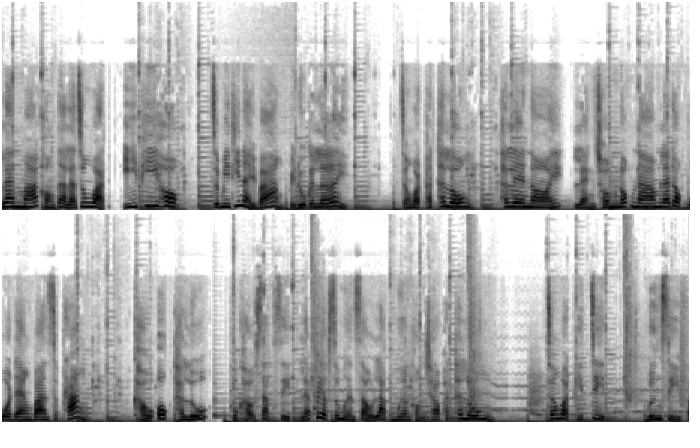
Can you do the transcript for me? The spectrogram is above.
แลนด์มาร์คของแต่ละจังหวัด EP 6 จะมีที่ไหนบ้างไปดูกันเลย จังหวัดพัทลุง ทะเลน้อย แหล่งชมนกน้ำและดอกบัวแดงบานสะพรั่ง เขาอกทะลุ ภูเขาศักดิ์สิทธิ์และเปรียบเสมือนเสาหลักเมืองของชาวพัทลุง จังหวัดพิจิตร บึงสีไฟ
